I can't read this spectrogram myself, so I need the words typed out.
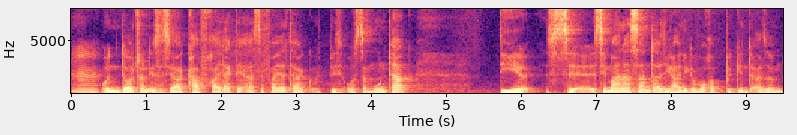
Mhm. Und in Deutschland ist es ja Karfreitag der erste Feiertag bis Ostermontag. Die Se Semana Santa, die Heilige Woche, beginnt also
